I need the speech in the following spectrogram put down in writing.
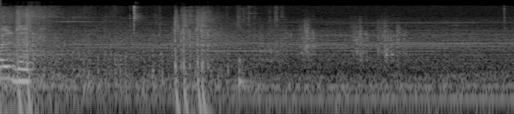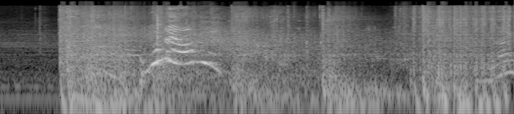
Öldü. Bu ne abi? Neden?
